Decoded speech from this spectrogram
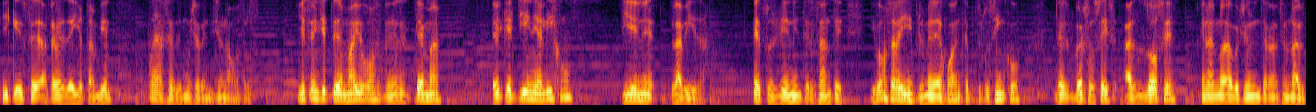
y que usted a través de ello también pueda ser de mucha bendición a otros. Y este 27 de mayo vamos a tener el tema El que tiene al Hijo, tiene la vida. Esto es bien interesante y vamos a ahí en 1 de Juan capítulo 5 del verso 6 al 12 en la nueva versión internacional.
